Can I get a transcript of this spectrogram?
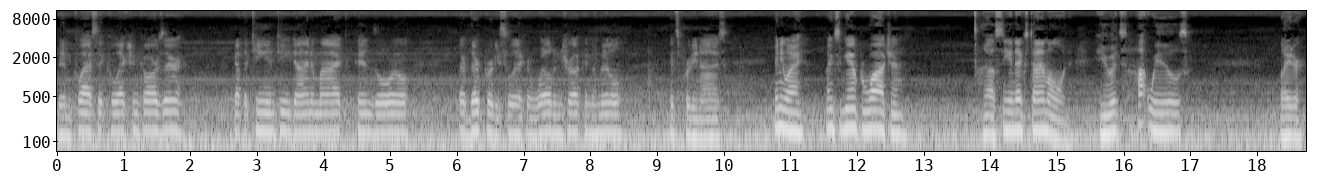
Them classic collection cars there. Got the TNT dynamite, the Pennzoil. They're, they're pretty slick. A welding truck in the middle. It's pretty nice. Anyway, thanks again for watching. I'll see you next time on Hewitt's Hot Wheels. Later.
